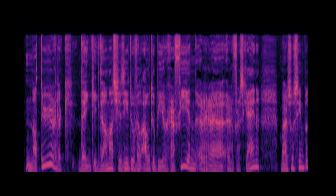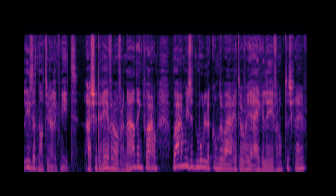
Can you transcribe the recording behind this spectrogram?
natuurlijk, denk ik dan, als je ziet hoeveel autobiografieën er, er verschijnen. Maar zo simpel is het natuurlijk niet. Als je er even over nadenkt, waarom, waarom is het moeilijk om de waarheid over je eigen leven op te schrijven?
